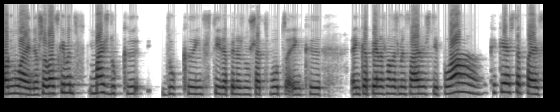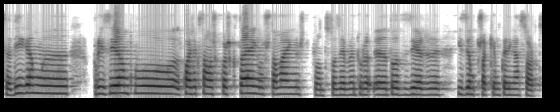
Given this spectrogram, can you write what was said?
online, eles são basicamente mais do que, do que investir apenas num chatbot em que, em que apenas mandas mensagens tipo: Ah, o que é que é esta peça? Diga-me, por exemplo, quais é que são as cores que tem, os tamanhos. Pronto, estou a dizer, aventura, eh, estou a dizer eh, exemplos aqui um bocadinho à sorte.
